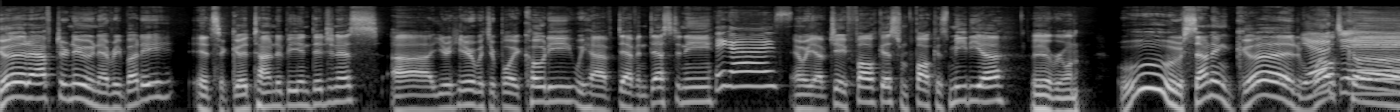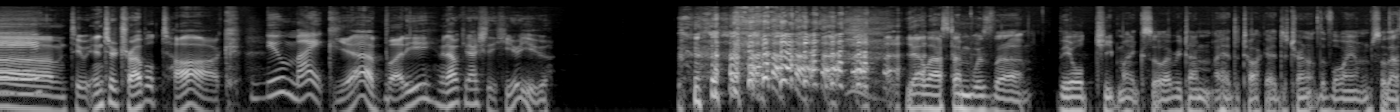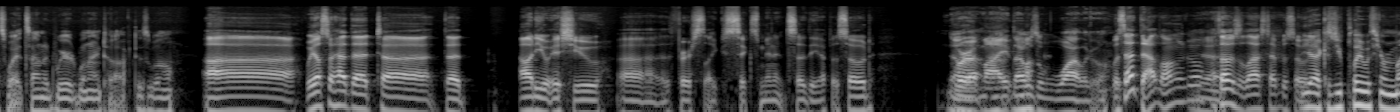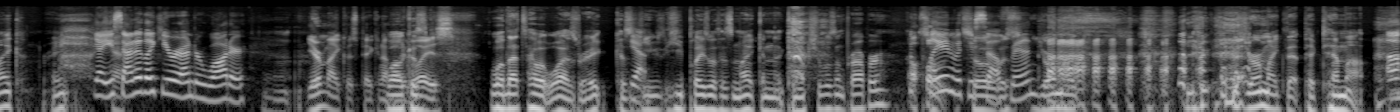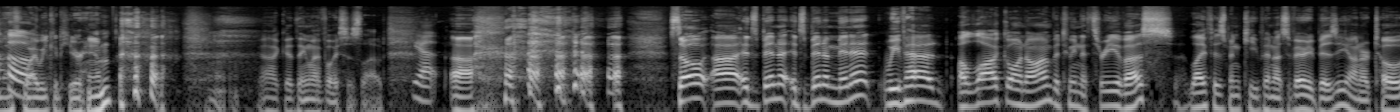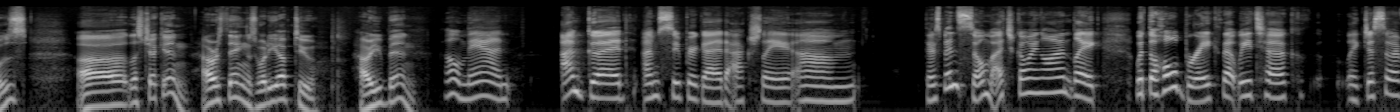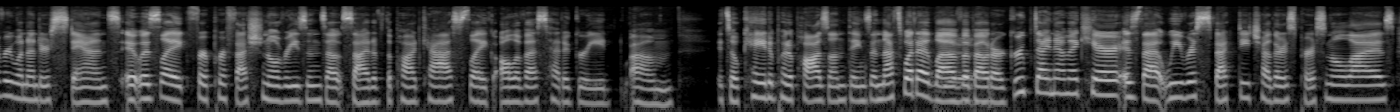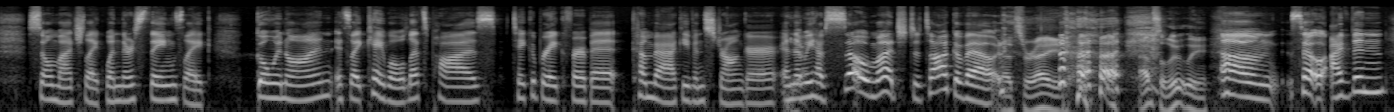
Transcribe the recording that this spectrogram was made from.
Good afternoon, everybody. It's a good time to be Indigenous. Uh, you're here with your boy Cody. We have Devin Destiny, Hey guys. and we have Jay Falkus from Falkus Media. Hey everyone. Ooh, sounding good. Yeah, Jay. Welcome to Intertribal Talk. New mic. Yeah, buddy. Now we can actually hear you. Yeah, last time was the the old cheap mic, so every time I had to talk, I had to turn up the volume, so that's why it sounded weird when I talked as well. Uh, we also had that uh, that audio issue uh, the first like six minutes of the episode. No, Where that, my- that was a while ago. Was that that long ago? I thought it was the last episode. Yeah, because you play with your mic, right? Yeah, you sounded like you were underwater. Your mic was picking up Well, my 'cause- voice. Well, that's how it was, right? Because Yeah. he he plays with his mic and the connection wasn't proper. Playing with So it yourself, was man. your mic. it was your mic that picked him up, and that's Oh. why we could hear him. Ah, good thing my voice is loud. Yeah. So uh, it's been a, it's been a minute. We've had a lot going on between the three of us. Life has been keeping us very busy on our toes. Uh, let's check in. How are things? What are you up to? How you been? oh man. I'm good. I'm super good actually. Um there's been so much going on like with the whole break that we took like just so everyone understands it was like for professional reasons outside of the podcast like all of us had agreed um it's okay to put a pause on things and that's what i love Yeah. about our group dynamic here is that we respect each other's personal lives so much like when there's things like going on it's like okay well let's pause take a break for a bit come back even stronger and then we have so much to talk about That's right. Absolutely. Um, so I've been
